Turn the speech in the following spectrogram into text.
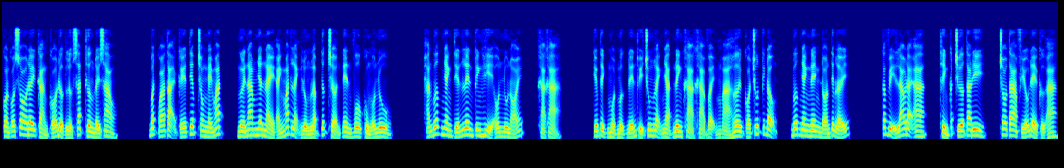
còn có so đây càng có được lực sát thương đấy sao? Bất quá tại kế tiếp trong nháy mắt, người nam nhân này ánh mắt lạnh lùng lập tức trở nên vô cùng ôn nhu. Hắn bước nhanh tiến lên kinh hỉ ôn nhu nói, khả khả. Kiếm tịch một mực đến thủy trung lạnh nhạt ninh khả khả vậy mà hơi có chút kích động, bước nhanh nên đón tiếp lấy. Các vị lão đại A, thỉnh cất chứa ta đi, cho ta phiếu đề cử A.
